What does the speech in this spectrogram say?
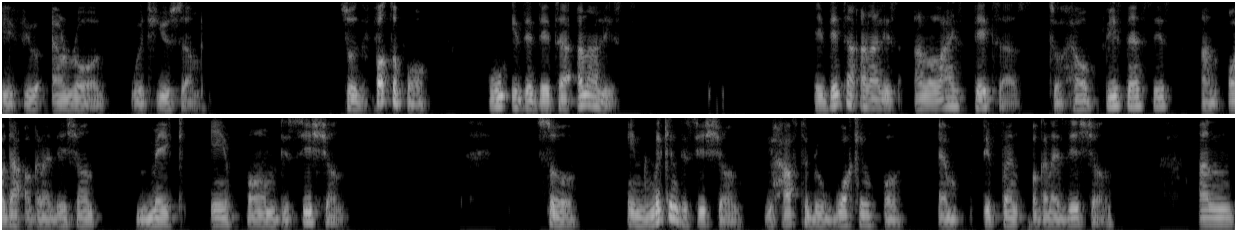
if you enroll with EU-SAM. So the, first of all, who is a data analyst? A data analyst analyzes data to help businesses and other organizations make informed decision. So in making decision, you have to be working for a different organization. And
